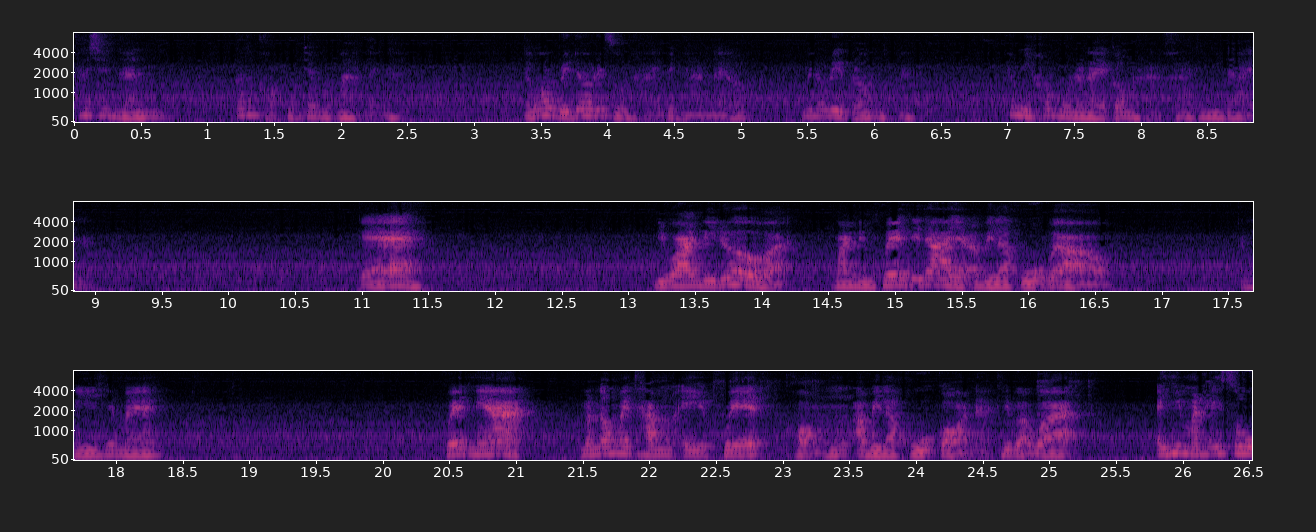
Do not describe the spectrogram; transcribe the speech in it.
ถ้าเช่นนั้นก็ต้องขอบคุณเจ้ามากๆเลยนะ แต่ว่าบริดเดิลได้สูญหายไปนานแล้ว ไม่ต้องรีบร้อนหรอกนะ ถ้ามีข้อมูลอะไรก็มาหาข้าที่นี่ได้นะ แกดีวายบีเดิลอะหมายถึงเควสที่ได้จากอเบลาคุเปล่า อันนี้ใช่ไหม ควสเนี้ยมันต้องไปทำไอ้เควสของอาเบลาคุก่อนน่ะที่แบบว่า ไอ้ที่มันให้สู้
